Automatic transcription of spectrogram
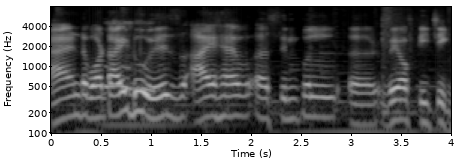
And what i do is i have a simple uh, way of teaching.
